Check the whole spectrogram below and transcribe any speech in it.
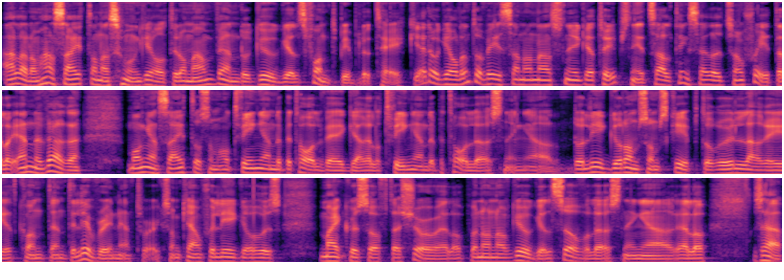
alla de här sajterna som hon går till, de använder Googles fontbibliotek. Ja, då går det inte att visa några snygga typsnitt, så allting ser ut som skit. Eller ännu värre, många sajter som har tvingande betalväggar eller tvingande betallösningar. Då ligger de som skript och rullar i ett content delivery network som kanske ligger hos Microsoft Azure eller på någon av Googles serverlösningar eller så här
